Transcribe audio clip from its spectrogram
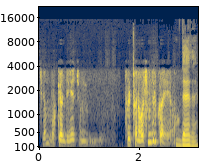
지금 못 견디게 좀 불편하고 힘들 거예요. 네, 네.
